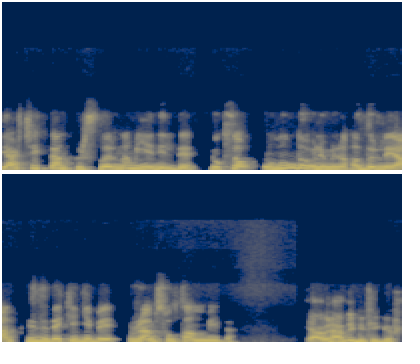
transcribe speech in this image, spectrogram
gerçekten hırslarına mı yenildi yoksa onun da ölümünü hazırlayan dizideki gibi Hürrem Sultan mıydı? Ya önemli bir figür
